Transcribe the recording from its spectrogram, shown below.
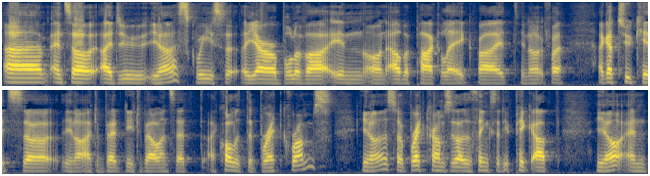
Um, and so I do, yeah, squeeze a Yarra Boulevard in on Albert Park Lake, right? You know, if I, I got two kids, uh, you know, I to bed need to balance that. I call it the breadcrumbs, you know, so breadcrumbs are the things that you pick up you know, and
